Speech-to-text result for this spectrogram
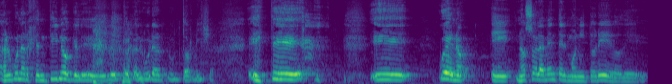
algún argentino que le, toca un tornillo. Este, eh, bueno, eh, no solamente el monitoreo de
